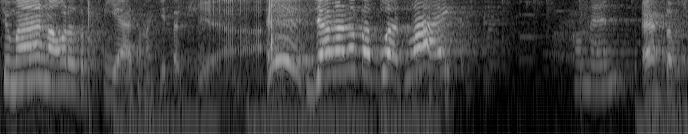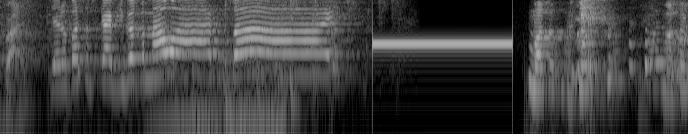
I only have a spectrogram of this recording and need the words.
Cuman Mawar tetap setia sama kita. Cia. Jangan lupa buat like, Komen. And subscribe. jangan lupa subscribe juga ke Mawar. Bye. Masuk. Masuk. Masuk.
